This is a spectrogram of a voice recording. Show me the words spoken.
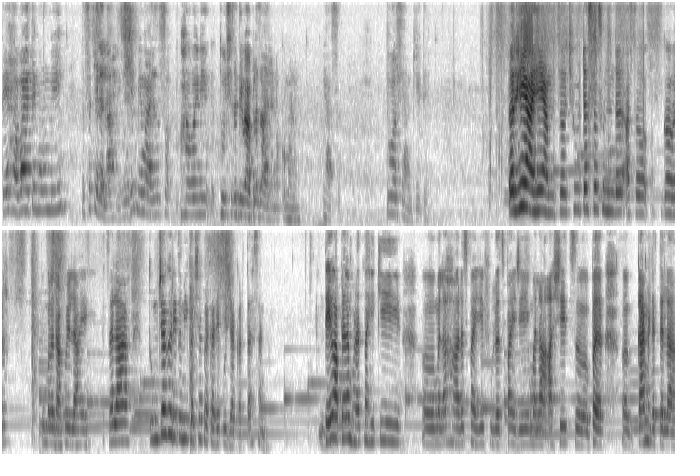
ते हवा येते म्हणून मी तसं केलेलं आहे. म्हणजे मी माझ्या जसं हवाने तुळशीचा दिवा आपला जायला नको म्हणून. हे असं. तुळस आहे आमची इथे. तर हे आहे आमचं छोटंसं सुंदर असं घर तुम्हाला दाखवलेलं आहे. चला तुमच्या घरी तुम्ही कशा प्रकारे पूजा करता सांगा. देव आपल्याला म्हणत नाही की मला हारच पाहिजे फुलंच पाहिजे. मला असेच प काय म्हणतात त्याला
